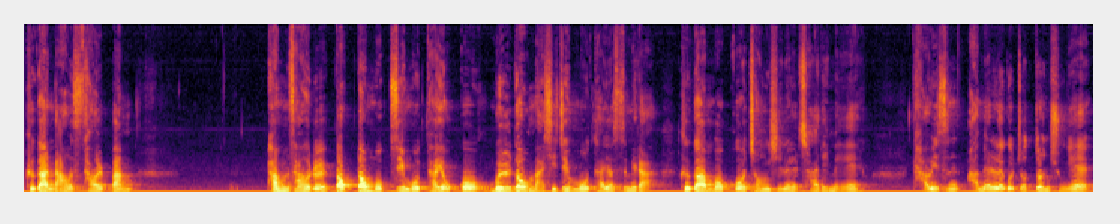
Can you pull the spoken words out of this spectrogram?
그가 나흘 사흘 밤 밤 사흘을 떡도 먹지 못하였고 물도 마시지 못하였습니다. 그가 먹고 정신을 차림에 다윗은 아멜렉을 쫓던 중에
